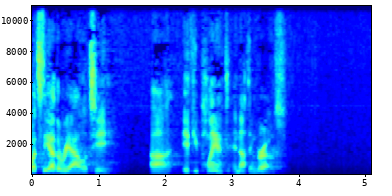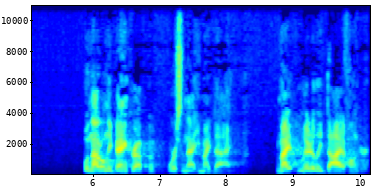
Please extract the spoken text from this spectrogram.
what's the other reality uh, if you plant and nothing grows? Well, not only bankrupt, but worse than that, you might die. You might literally die of hunger.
